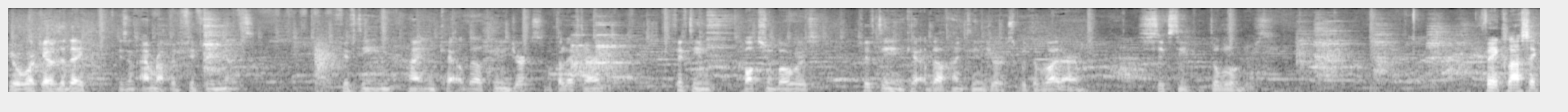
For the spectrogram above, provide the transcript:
Your workout of the day is an AMRAP in 15 minutes. 15 hang kettlebell clean jerks with the left arm, 15 box jump overs, 15 kettlebell hang clean jerks with the right arm, 60 double unders. Very classic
